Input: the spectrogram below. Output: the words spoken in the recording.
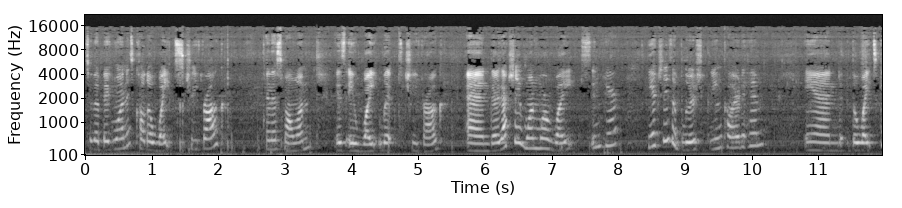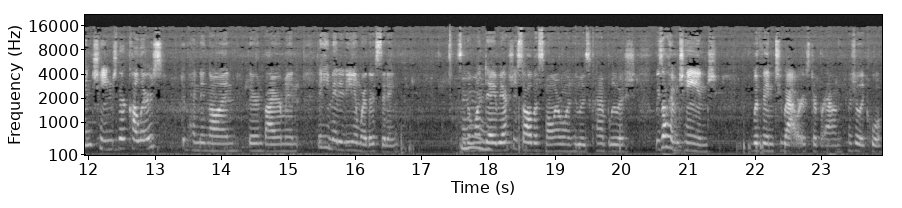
So the big one is called a White's tree frog, and the small one is a white-lipped tree frog. And there's actually one more white in here. He actually has a bluish green color to him, and the whites can change their colors depending on their environment, the humidity, and where they're sitting. So the one day we actually saw the smaller one who was kind of bluish. We saw him change within two hours to brown. It was really cool.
